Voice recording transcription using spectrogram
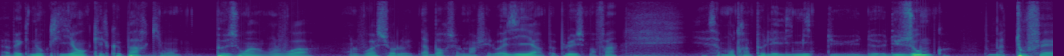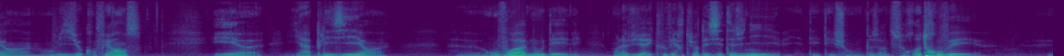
avec nos clients quelque part qui ont besoin, on le voit. On le voit sur le, d'abord sur le marché loisir, un peu plus, mais enfin, ça montre un peu les limites du, du Zoom. Quoi. On ne peut pas tout faire hein, en visioconférence. Et euh, il y a un plaisir. Euh, on voit, nous, des, on l'a vu avec l'ouverture des États-Unis, des, des, gens ont besoin de se retrouver, euh,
